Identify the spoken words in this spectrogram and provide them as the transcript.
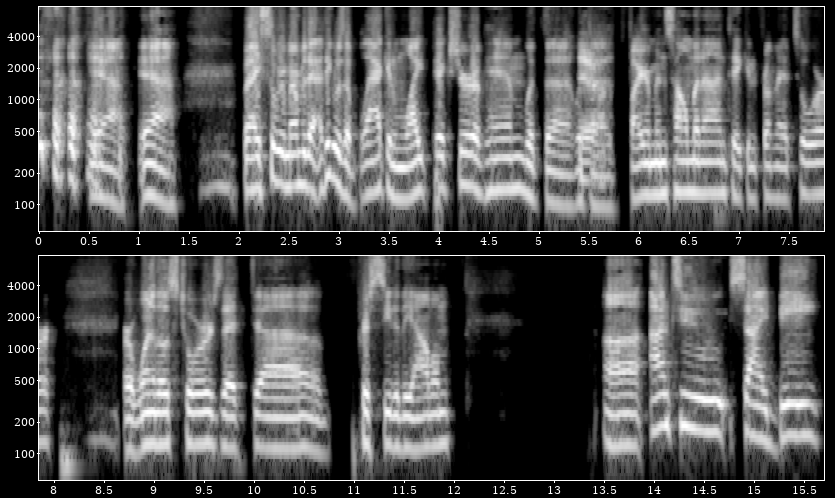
yeah, yeah. but I still remember that. I think it was a black and white picture of him with the with Yeah. the fireman's helmet on, taken from that tour, or one of those tours that uh, preceded the album. Uh, on to side B.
